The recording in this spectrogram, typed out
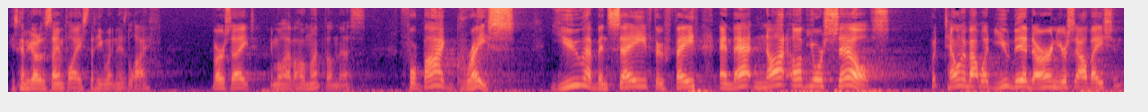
He's going to go to the same place that he went in his life. Verse 8, and we'll have a whole month on this. For by grace, you have been saved through faith, and that not of yourselves. Quit telling about what you did to earn your salvation.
